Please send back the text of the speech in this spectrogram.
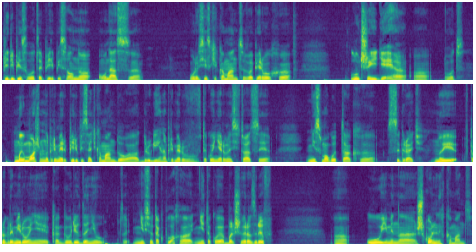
переписывал это переписывал, но у нас, э, у российских команд, во-первых, э, лучшая идея, а, вот, мы можем, например, переписать команду, а другие, например, в такой нервной ситуации не смогут так э, сыграть. Ну и в программировании, как говорил Данил, не все так плохо, не такой большой разрыв э, у именно школьных команд,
